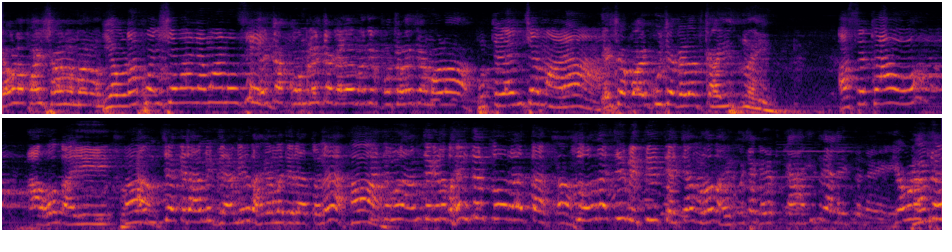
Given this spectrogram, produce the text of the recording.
एवढा पैसा ना माणूस. एवढा पैसेवाला माणूस आहे. याच्या कोंबड्याच्या गळ्यामध्ये पुतळ्याच्या माळा. पुतळ्यांच्या माळा. याच्या बायकोच्या गळ्यात काहीच नाही. असं का हो? अहो बाई हा. आमच्याकडे आम्ही ग्रामीण भागामध्ये राहतो ना हा. त्याच्यामुळे आमच्याकडे भयंकर चोर हा. राहतात चोराची भीती त्याच्यामुळे बायकोच्या घरात काहीच घालायचं नाही एवढं म्हणजे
